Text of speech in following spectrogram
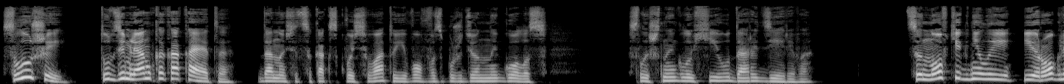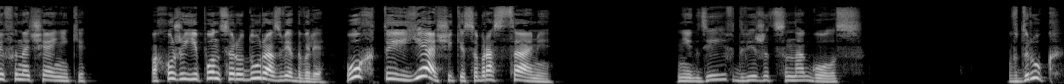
«Слушай, тут землянка какая-то!» — доносится как сквозь вату его возбужденный голос. Слышны глухие удары дерева. «Циновки гнилые, иероглифы на чайнике. Похоже, японцы руду разведывали. Ух ты, ящики с образцами!» Нигдеев движется на голос. Вдруг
